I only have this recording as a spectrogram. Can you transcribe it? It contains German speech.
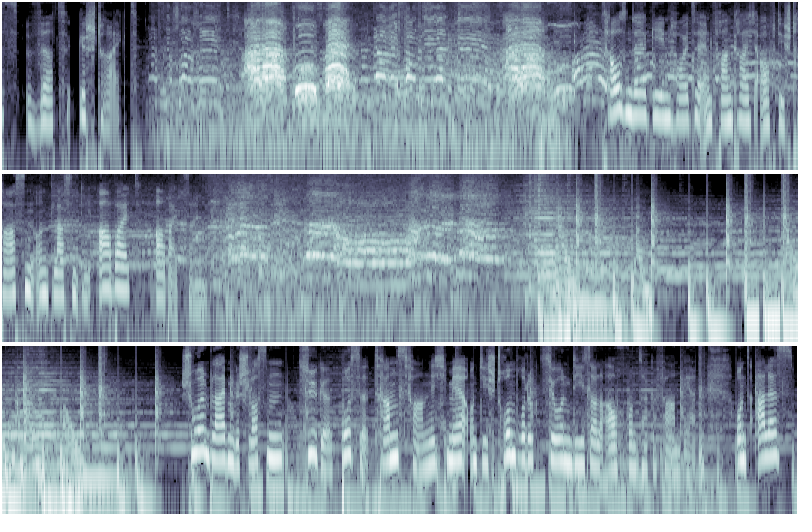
Es wird gestreikt. Tausende gehen heute in Frankreich auf die Straßen und lassen die Arbeit Arbeit sein. Schulen bleiben geschlossen, Züge, Busse, Trams fahren nicht mehr und die Stromproduktion, die soll auch runtergefahren werden. Und alles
